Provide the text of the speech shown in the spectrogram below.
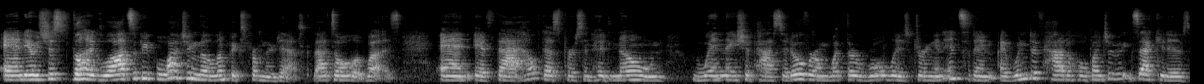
And it was just like lots of people watching the Olympics from their desk. That's all it was. And if that help desk person had known when they should pass it over and what their role is during an incident, I wouldn't have had a whole bunch of executives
